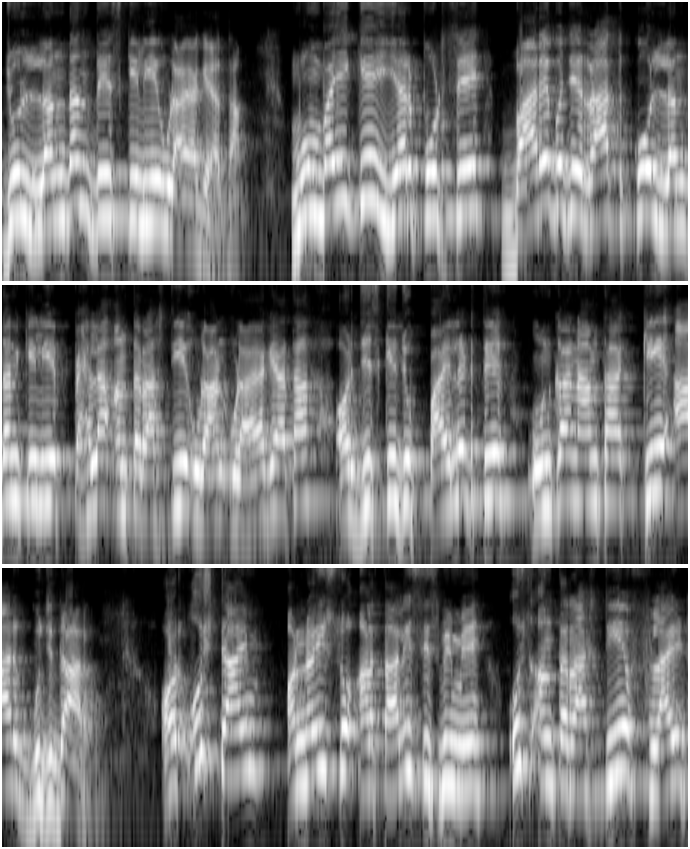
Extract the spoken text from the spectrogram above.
जो लंदन देश के लिए उड़ाया गया था। मुंबई के एयरपोर्ट से 12 बजे रात को लंदन के लिए पहला अंतर्राष्ट्रीय उड़ान उड़ाया गया था और जिसके जो पायलट थे, उनका नाम था के आर गुजदार। और उस टाइम 1948 ईस्वी में उस अंतर्राष्ट्रीय फ़्लाइट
